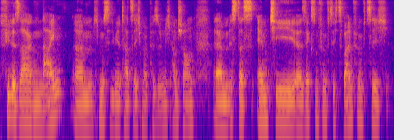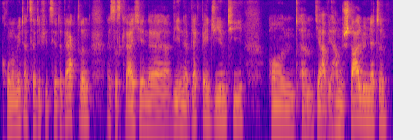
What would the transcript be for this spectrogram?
Viele sagen nein. Ähm, ich muss sie mir tatsächlich mal persönlich anschauen. Ähm, ist das MT 5652 Chronometer zertifizierte Werk drin? Ist das gleiche in der, wie in der Black Bay GMT. Und ähm, ja, wir haben eine Stahllünette äh,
